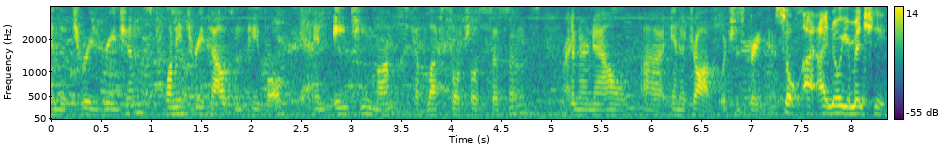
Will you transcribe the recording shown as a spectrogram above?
in the three regions. 23,000 people in 18 months have left social assistance right. and are now uh, in a job, which is great news. So I, I know you're mentioning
